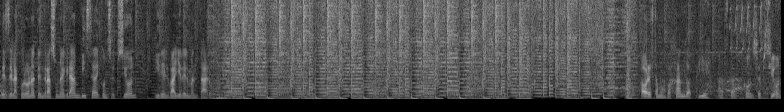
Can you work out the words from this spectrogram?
Desde la corona tendrás una gran vista de Concepción y del Valle del Mantaro. Ahora estamos bajando a pie hasta Concepción.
